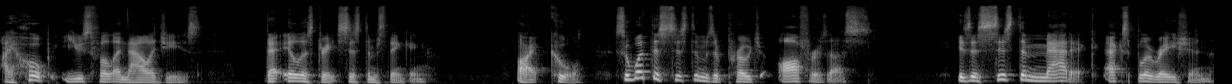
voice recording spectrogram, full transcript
I hope, useful analogies that illustrate systems thinking. All right, cool. So, what the systems approach offers us is a systematic exploration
